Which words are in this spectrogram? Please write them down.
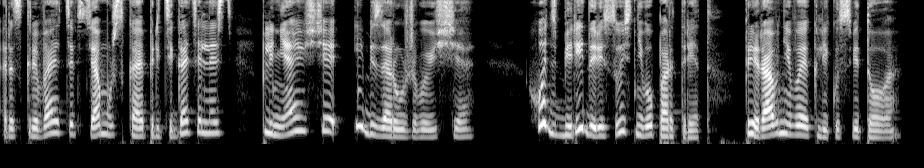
раскрывается вся мужская притягательность, пленяющая и безоруживающая. Хоть сбери дорисуй с него портрет, приравнивая к лику святого.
